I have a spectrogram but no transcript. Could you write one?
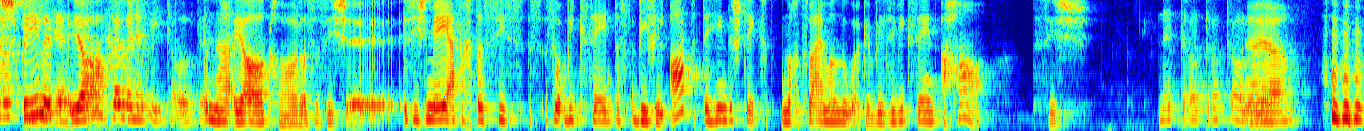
spielen. Ja. können wir nicht mithalten. Na, ja, klar. Also es, ist, äh, es ist mehr einfach, dass sie so wie sehen, dass, wie viel Arbeit dahinter steckt, nach zweimal schauen, weil sie wie sehen, aha, das ist... Nicht tra tra tra Ja, ja.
